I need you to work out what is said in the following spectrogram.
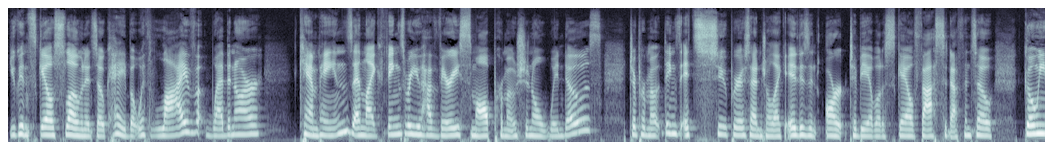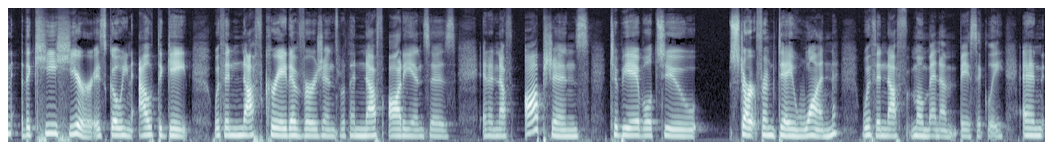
you can scale slow and it's okay but with live webinar campaigns and like things where you have very small promotional windows to promote things, it's super essential. Like it is an art to be able to scale fast enough. And so, going, the key here is going out the gate with enough creative versions, with enough audiences, and enough options to be able to start from day one with enough momentum, basically. And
